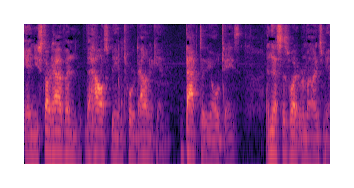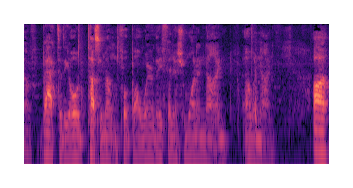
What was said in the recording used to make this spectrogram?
and you start having the house being torn down again, back to the old days. And this is what it reminds me of. Back to the old Tussey Mountain football where they finished 1 and 9, 0 and 9. Uh,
